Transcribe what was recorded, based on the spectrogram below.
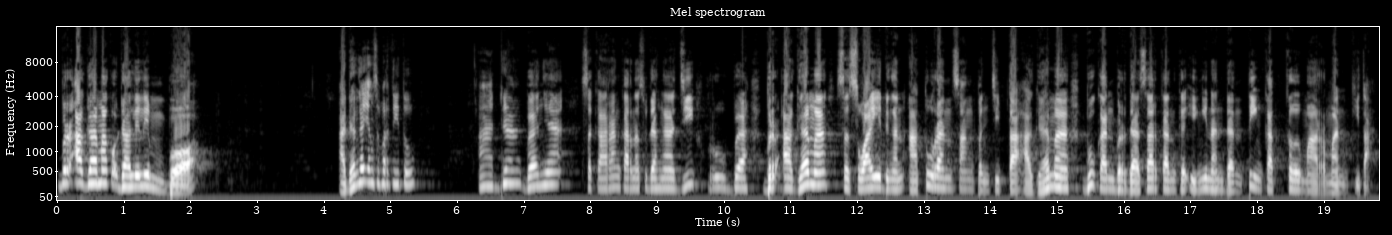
Beragama kok dalil mbok. Ada nggak yang seperti itu? Ada banyak. Sekarang karena sudah ngaji, rubah beragama sesuai dengan aturan sang pencipta agama, bukan berdasarkan keinginan dan tingkat kemarman kita.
